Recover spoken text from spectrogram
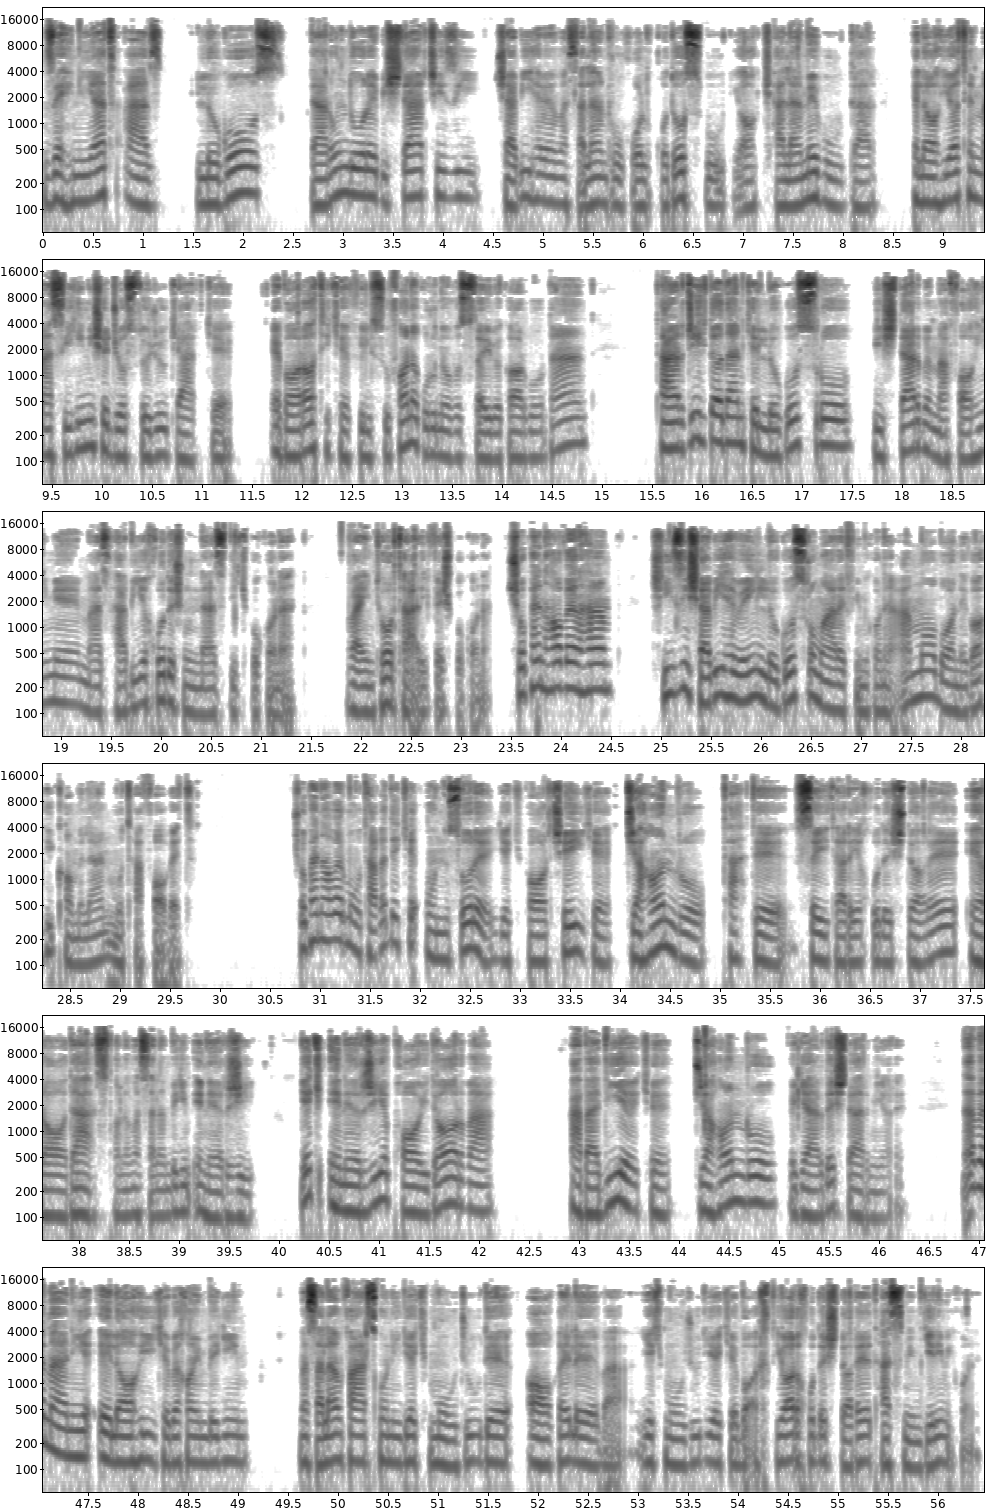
ذهنیت از لوگوس در اون دوره بیشتر چیزی شبیه به مثلا روح القدس بود یا کلمه بود. در الهیات مسیحی میشه جستجو کرد که عباراتی که فیلسوفان قرون وسطایی به کار بردند ترجیح دادن که لوگوس رو بیشتر به مفاهیم مذهبی خودشون نزدیک بکنن و اینطور تعریفش بکنن. شوپنهاور هم چیزی شبیه به این لوگوس رو معرفی می‌کنه اما با نگاهی کاملا متفاوت. شوپنهاور معتقده که عنصر یک پارچه‌ای که جهان رو تحت سیطره خودش داره اراده است. حالا مثلا بگیم انرژی. یک انرژی پایدار و ابدیه که جهان رو به گردش در میاره. نه به معنی الهی که بخوایم بگیم مثلا فرض کنید یک موجود عاقله و یک موجودیه که با اختیار خودش داره تصمیم گیری می‌کنه.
